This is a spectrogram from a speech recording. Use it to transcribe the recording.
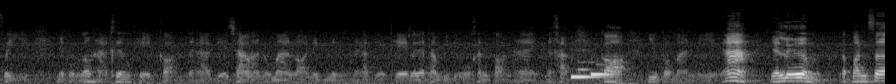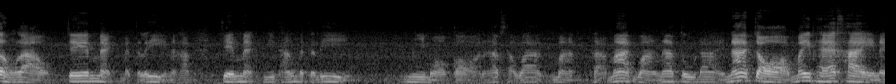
ฟรีเดี๋ยวผมต้องหาเครื่องเทสก่อนนะครับ เดี๋ยวชาวหนุมานรอนิดนึงนะครับ เดี๋ยวเทสแล้วก็ทำวิดีโอขั้นตอนให้นะครับ ก็อยู่ประมาณนี้อะอย่าลืมสปอนเซอร์ของเรา JMac แบตเตอรี่นะครับ JMac มีทั้งแบตเตอรี่ มีมอกอนะครับ สามารถมาสามารถวางหน้าตู้ได้ หน้าจอไม่แพ้ใครใน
